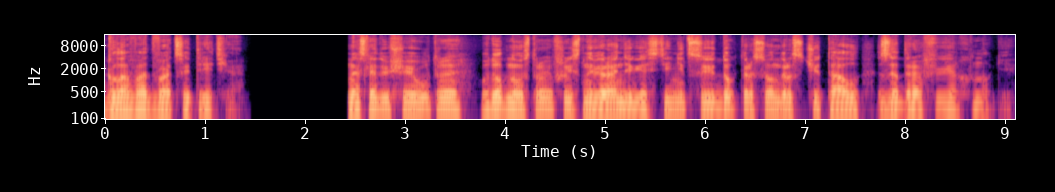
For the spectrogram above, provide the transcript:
Глава 23. На следующее утро, удобно устроившись на веранде гостиницы, доктор Сондерс читал, задрав вверх ноги.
